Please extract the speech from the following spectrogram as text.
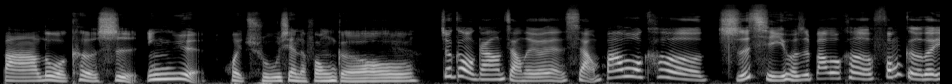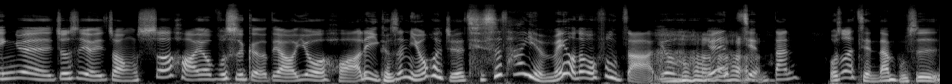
巴洛克式音乐会出现的风格哦。就跟我刚刚讲的有点像，巴洛克时期或是巴洛克风格的音乐，就是有一种奢华又不失格调，又华丽，可是你又会觉得其实它也没有那么复杂，又有点 简单。我说的简单不是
